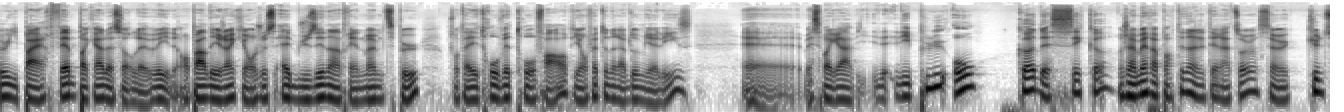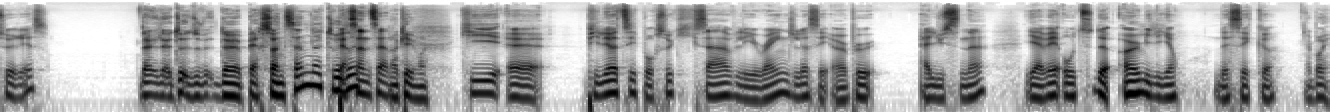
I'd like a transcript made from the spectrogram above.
eux, hyper faible, pas capable de se relever. là. On parle des gens qui ont juste abusé d'entraînement un petit peu, qui sont allés trop vite, trop fort, puis ils ont fait une rhabdomyolyse. Euh, mais c'est pas grave. Les plus hauts cas de CK jamais rapportés dans la littérature, c'est un culturiste, De, de- de- de personnes saines, là, tu veux personne saine. dire? OK, ouais. qui euh, puis là tu sais pour ceux qui savent les ranges là c'est un peu hallucinant il y avait au-dessus de 1 million de CK Eh boy.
